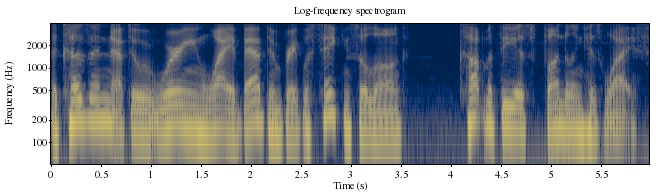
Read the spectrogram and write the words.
The cousin, after worrying why a bathroom break was taking so long, caught Mathias fondling his wife.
